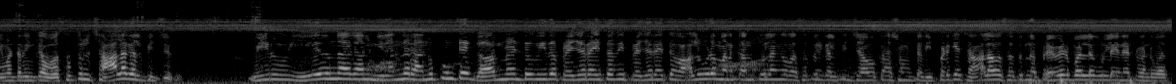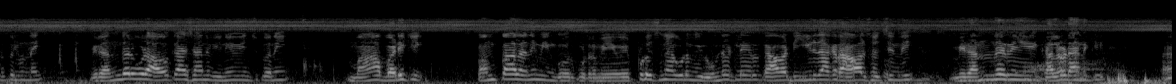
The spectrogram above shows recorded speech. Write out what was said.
ఏమంటారు ఇంకా వసతులు చాలా కల్పించదు మీరు ఏదున్నా కానీ మీరందరూ అనుకుంటే గవర్నమెంట్ మీద ప్రెజర్ అవుతుంది ప్రెజర్ అయితే వాళ్ళు కూడా మనకు అనుకూలంగా వసతులు కల్పించే అవకాశం ఉంటుంది. ఇప్పటికే చాలా వసతులు ఉన్నాయి. ప్రైవేట్ బళ్ళకు లేనటువంటి వసతులు ఉన్నాయి. మీరందరూ కూడా అవకాశాన్ని వినియోగించుకొని మా బడికి పంపాలని మేము కోరుకుంటున్నాం. మేము ఎప్పుడు వచ్చినా కూడా మీరు ఉండట్లేరు కాబట్టి ఈడి దాకా రావాల్సి వచ్చింది. మీరందరినీ కలవడానికి ఆ,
